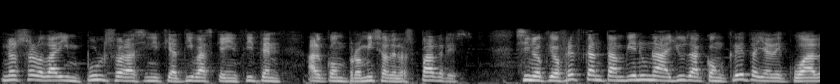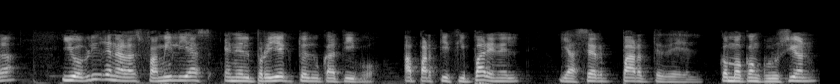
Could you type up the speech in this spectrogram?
no sólo dar impulso a las iniciativas que inciten al compromiso de los padres, sino que ofrezcan también una ayuda concreta y adecuada y obliguen a las familias en el proyecto educativo, a participar en él y a ser parte de él. Como conclusión,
